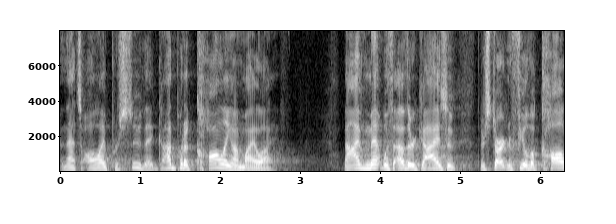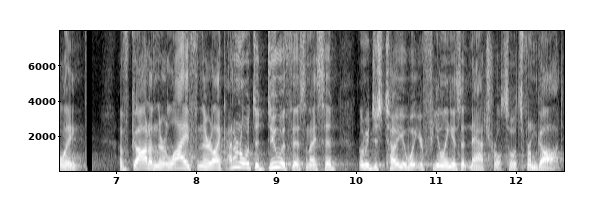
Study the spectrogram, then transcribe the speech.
And that's all I pursue. That God put a calling on my life. Now, I've met with other guys who they're starting to feel the calling of God in their life, and they're like, I don't know what to do with this. And I said, Let me just tell you what you're feeling isn't natural, so it's from God.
